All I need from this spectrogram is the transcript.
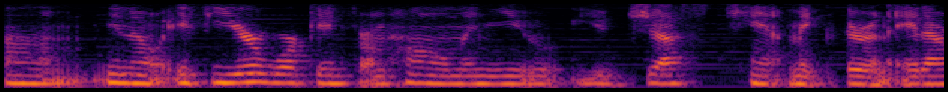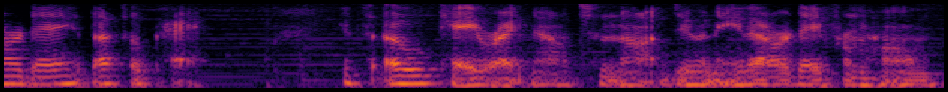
Um, you know, if you're working from home and you you just can't make through an eight hour day, that's okay it's okay right now to not do an eight hour day from home.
